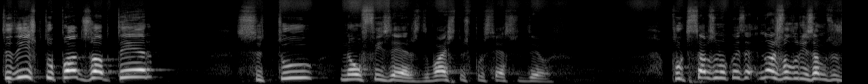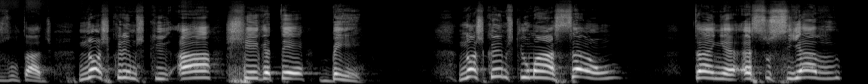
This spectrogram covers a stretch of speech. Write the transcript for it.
te diz que tu podes obter se tu não o fizeres debaixo dos processos de Deus. Porque sabes uma coisa? Nós valorizamos os resultados. Nós queremos que A chegue até B. Nós queremos que uma ação tenha associado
